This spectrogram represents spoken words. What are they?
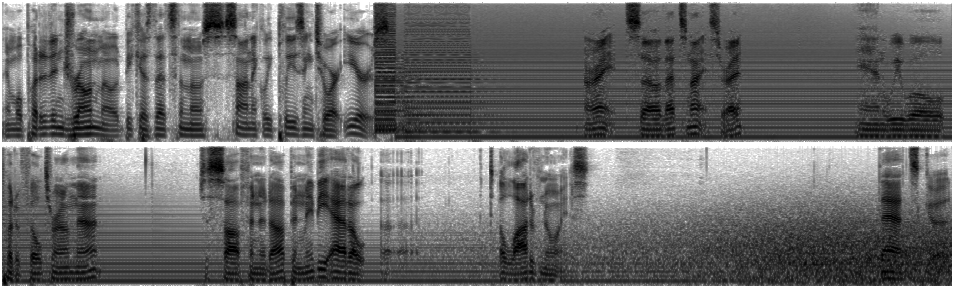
and we'll put it in drone mode because that's the most sonically pleasing to our ears. All right, so that's nice, right? And we will put a filter on that to soften it up, and maybe add a a, a lot of noise. That's good.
